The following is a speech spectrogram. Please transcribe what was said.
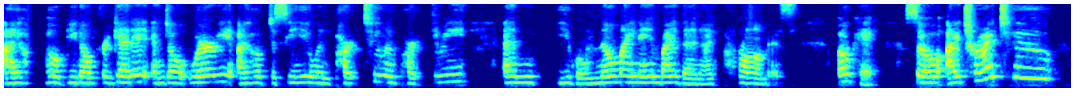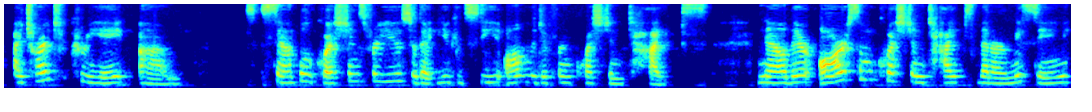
I hope you don't forget it and don't worry. I hope to see you in part two and part three and you will know my name by then, I promise. Okay, so I tried to, I tried to create um, sample questions for you so that you could see all the different question types. Now there are some question types that are missing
